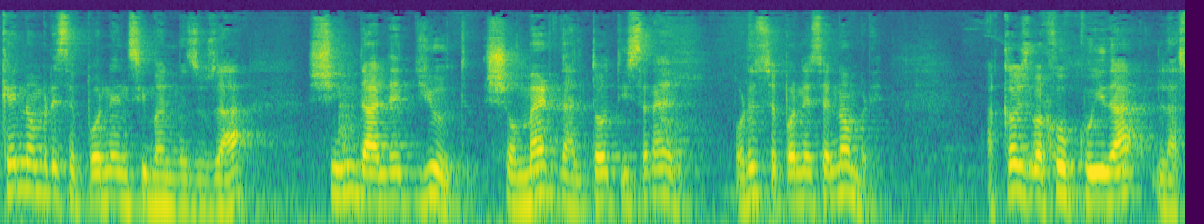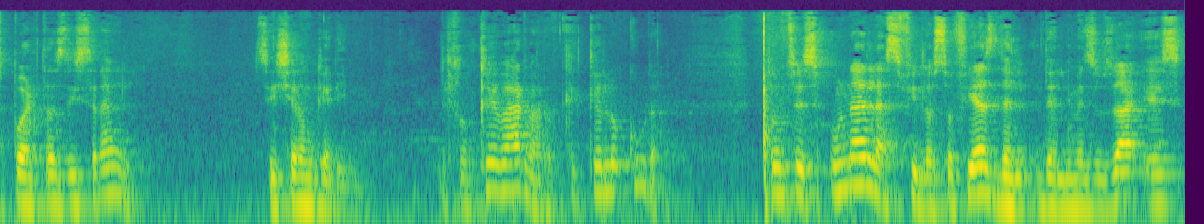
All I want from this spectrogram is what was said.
¿Qué nombre se pone encima del mezuzá? Shin Dalet Yud, Shomer Daltot Israel. Por eso se pone ese nombre. Akash Barhu cuida las puertas de Israel. Se hicieron Gerim. Dijo, qué bárbaro, qué, qué locura. Entonces, una de las filosofías del, del mezuzá es,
